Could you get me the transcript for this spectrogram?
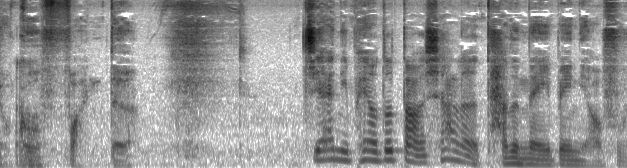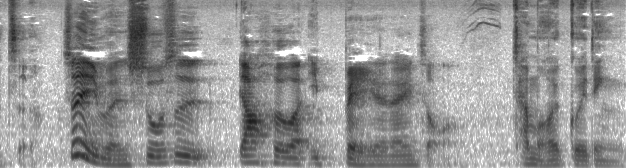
有够烦的，既然你朋友都倒下了，他的那一杯你要负责。所以你们输是要喝完一杯的那一种哦，他们会规定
